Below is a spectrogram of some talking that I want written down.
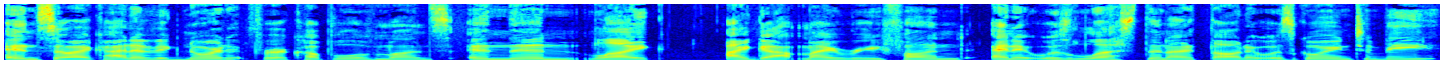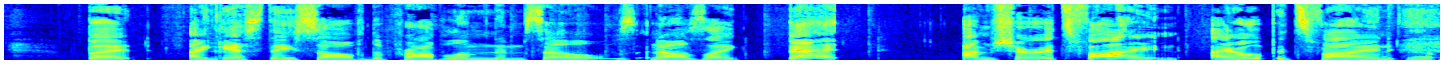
And so I kind of ignored it for a couple of months and then like I got my refund and it was less than I thought it was going to be, but I guess they solved the problem themselves and I was like, "Bet. I'm sure it's fine. I hope it's fine." Yep.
